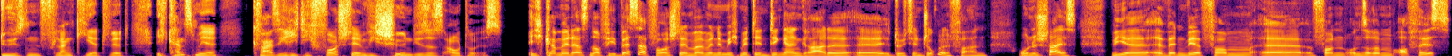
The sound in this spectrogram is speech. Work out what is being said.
Luftdüsen flankiert wird. Ich kann es mir quasi richtig vorstellen, wie schön dieses Auto ist. Ich kann mir das noch viel besser vorstellen, weil wir nämlich mit den Dingern gerade äh, durch den Dschungel fahren. Ohne Scheiß. Wir, äh, wenn wir vom äh, von unserem Office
